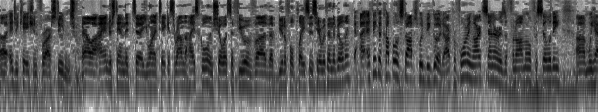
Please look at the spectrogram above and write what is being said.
uh, education for our students. Now, I understand that uh, you want to take us around the high school and show us a few of uh, the beautiful places here within the building. I, I, think a couple of stops would be good. Our performing Arts Center is a phenomenal facility. Um, we have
